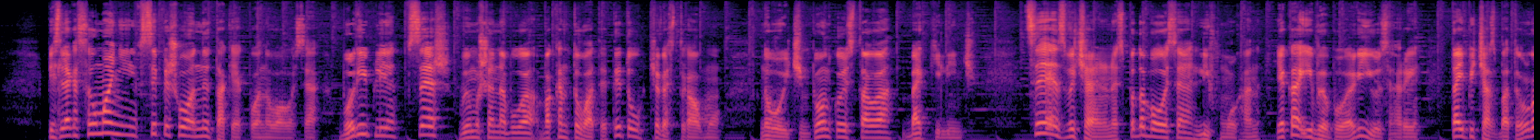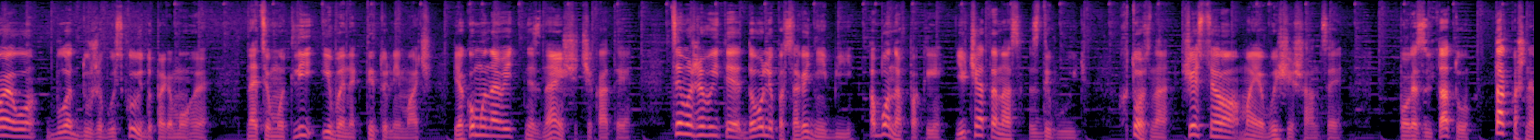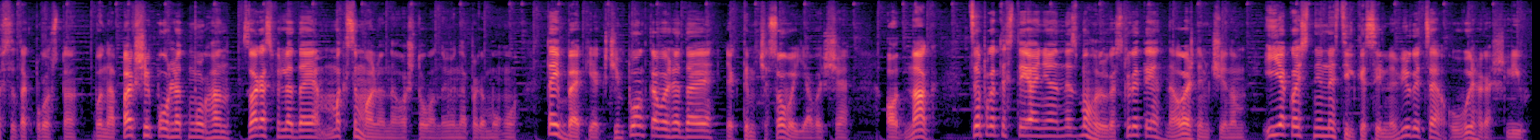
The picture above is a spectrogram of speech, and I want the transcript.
Після Реселманії все пішло не так, як планувалося, бо Ріплі все ж вимушена була вакантувати титул через травму. Новою чемпіонкою стала Беккі Лінч. Це, звичайно, не сподобалося Лів Морган, яка і вибула Рію з гри, та й під час Батл Роялу була дуже близькою до перемоги. На цьому тлі і виник титульний матч, в якому навіть не знаю, що чекати. Це може вийти доволі посередній бій, або навпаки, дівчата нас здивують. Хто зна, що з цього має вищі шанси. По результату також не все так просто, бо на перший погляд Морган зараз виглядає максимально налаштованою на перемогу, та й Бек як чемпіонка виглядає як тимчасове явище. Однак це протистояння не змогли розкрити належним чином і якось не настільки сильно віриться у виграш лів.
